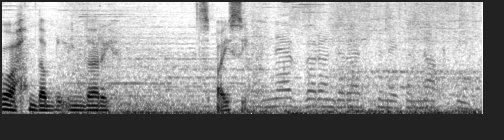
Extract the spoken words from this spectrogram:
Oh, double Indari, spicy. Never underestimate a Nazi.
